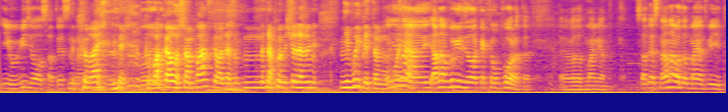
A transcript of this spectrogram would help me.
и увидела, соответственно... Напилась по бокалу шампанского, даже еще даже не, выпитому. Ну, не знаю, она выглядела как-то упорото э, в этот момент. Соответственно, она в этот момент видит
